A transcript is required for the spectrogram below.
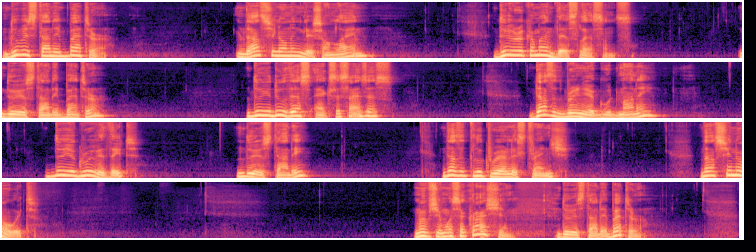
Do we study better? Does she learn English online? Do you recommend these lessons? Do you study better? Do you do these exercises? Does it bring you good money? Do you agree with it? Do you study? Does it look really strange? Does she know it? Ми вчимося краще. Do you study better?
